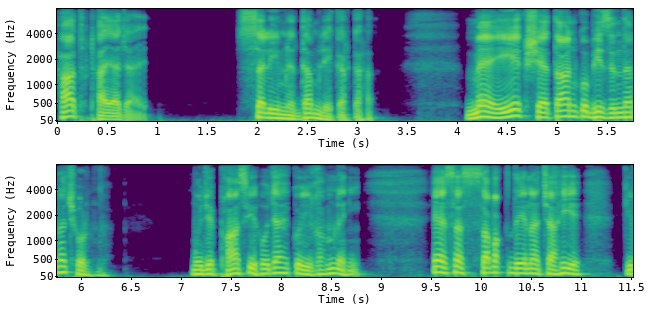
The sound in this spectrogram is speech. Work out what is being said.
हाथ उठाया जाए। सलीम ने दम लेकर कहा, मैं एक शैतान को भी ज़िंदा न छोड़ूँगा। मुझे फांसी हो जाए, कोई गम नहीं। ऐसा सबक देना चाहिए कि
